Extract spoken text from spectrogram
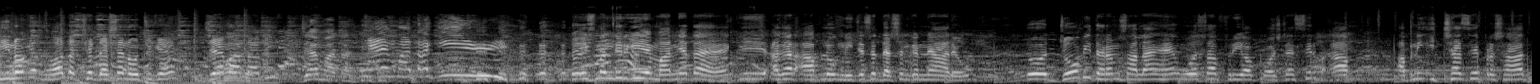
तीनों के बहुत अच्छे दर्शन हो चुके हैं। जय माता दी। जय माता जय माता की तो इस मंदिर की ये मान्यता है कि अगर आप लोग नीचे से दर्शन करने आ रहे हो तो जो भी धर्मशालाएँ हैं वो सब फ्री ऑफ़ कॉस्ट है। सिर्फ़ आप अपनी इच्छा से प्रसाद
